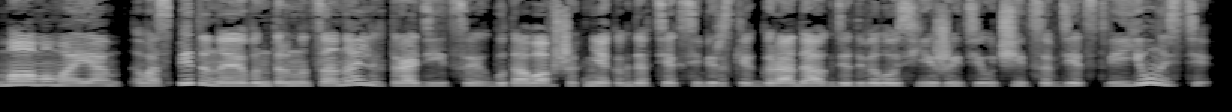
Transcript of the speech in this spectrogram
Мама моя, воспитанная в интернациональных традициях, бытовавших некогда в тех сибирских городах, где довелось ей жить и учиться в детстве и юности,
